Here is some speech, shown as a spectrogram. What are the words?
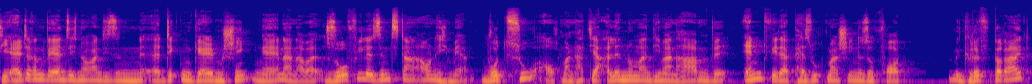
die Älteren werden sich noch an diesen äh, dicken gelben Schinken erinnern, aber so viele sind es dann auch nicht mehr. Wozu auch? Man hat ja alle Nummern, die man haben will, entweder per Suchmaschine sofort griffbereit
